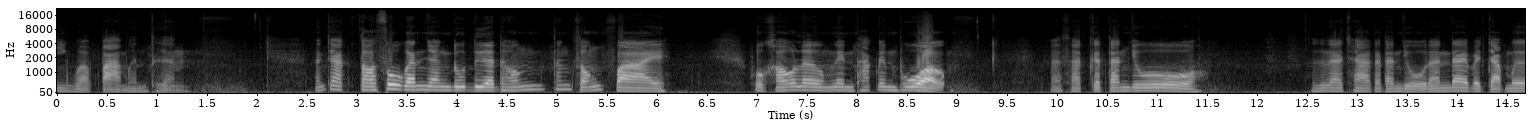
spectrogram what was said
ยิ่งกว่าป่าเมืองเถื่อน หลังจากต่อสู้กันอย่างดุเดือดของทั้งสองฝ่าย พวกเขาเริ่มเล่นพักเล่นพวก กษัตริย์กตัญญูหรือราชากตัญญูนั้นได้ไปจับมือ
